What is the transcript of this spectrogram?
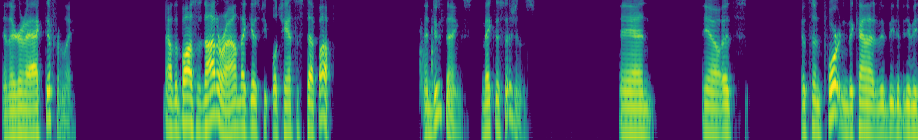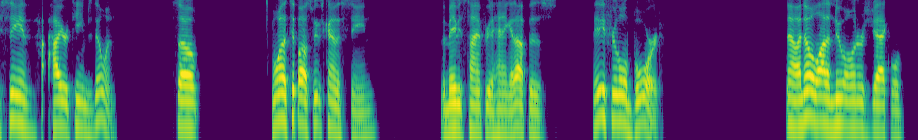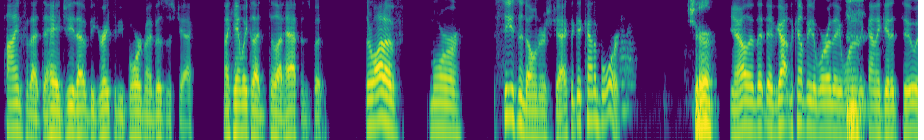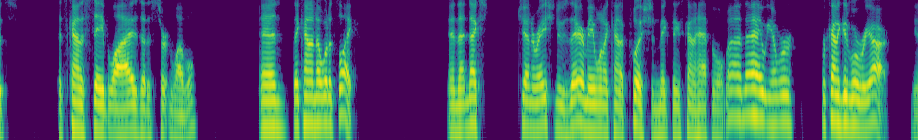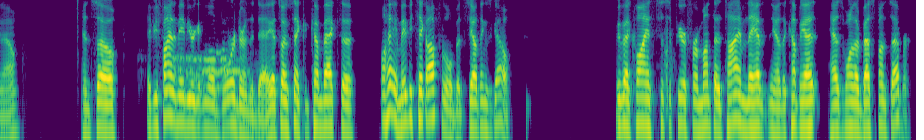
and they're going to act differently. Now, if the boss is not around, that gives people a chance to step up and do things, make decisions. And, you know, it's, it's important to kind of be, to be seeing how your team's doing. So one of the tip offs we've kind of seen that maybe it's time for you to hang it up is maybe if you're a little bored. Now, I know a lot of new owners, Jack, will pine for that day. Hey, gee, that would be great to be bored my business, Jack. I can't wait till that till that happens. But there are a lot of more seasoned owners, Jack, that get kind of bored. Sure. You know, they, they've gotten the company to where they wanted to kind of get it to. It's it's kind of stabilized at a certain level, and they kind of know what it's like and that next generation who's there may want to kind of push and make things kind of happen. Well, hey, you know, we're we're kind of good where we are, you know. And so, if you find that maybe you're getting a little bored during the day, that's what I'm saying. Could come back to, well, hey, maybe take off for a little bit, see how things go. We've had clients disappear for a month at a time, and they have, you know, the company has one of their best months ever.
